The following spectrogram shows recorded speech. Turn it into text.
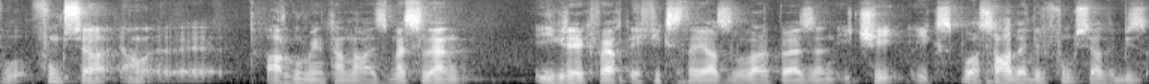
bu funksiya e, arqument analizi. Məsələn, y və yaxud fx-də yazılırlar. Bəzən 2x bu sadə bir funksiyadır. Biz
